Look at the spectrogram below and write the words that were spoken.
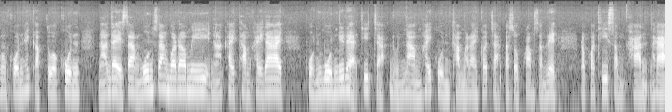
มงคลให้กับตัวคุณนะได้สร้างบุญสร้างบารมีนะใครทำใครได้ ผลบุญนี่แหละที่จะหนุนนำให้คุณทำอะไรก็จะประสบความสำเร็จแล้วก็ที่สำคัญนะคะ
